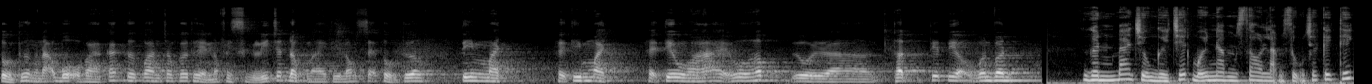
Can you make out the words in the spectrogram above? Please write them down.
tổn thương não bộ và các cơ quan trong cơ thể nó phải xử lý chất độc này thì nó sẽ tổn thương tim mạch hệ tim mạch hệ tiêu hóa hệ hô hấp rồi à, thận tiết niệu vân vân. Gần 3 triệu người chết mỗi năm do lạm dụng chất kích thích,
